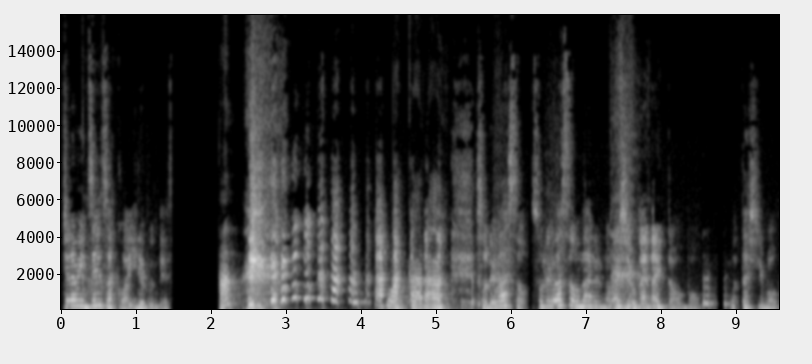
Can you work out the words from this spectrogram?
ちなみに前作は11です。は？わからん。それはそう。それはそうなるのはしょうがないと思う。私も。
